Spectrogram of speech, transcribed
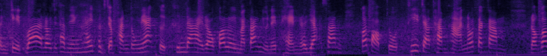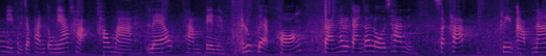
สังเกตว่าเราจะทำยังไงให้ผลิตภัณฑ์ตรงนี้เกิดขึ้นได้ เราก็เลยมาตั้งอยู่ในแผนระยะสั้น ก็ตอบโจทย์ที่จะทำหานวัตกรรมเราก็มีผลิตภัณฑ์ตรงนี้ค่ะ เข้ามาแล้วทำเป็นรูปแบบของการให้บริการก็โลชั่นสครับ ครีมอาบน้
